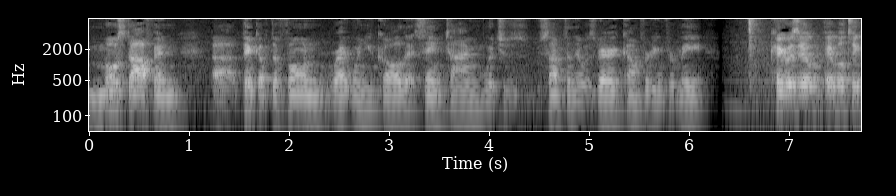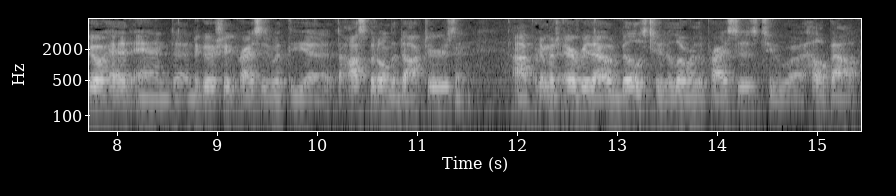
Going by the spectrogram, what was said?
most often, uh, pick up the phone right when you call that same time, which is something that was very comforting for me. Craig was able to go ahead and uh, negotiate prices with the uh, the hospital and the doctors and uh, pretty much everybody that owed bills to to lower the prices to uh, help out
